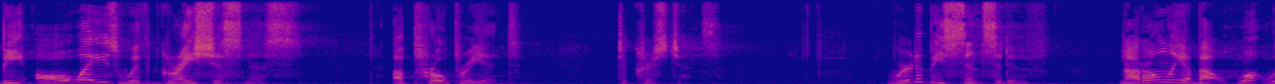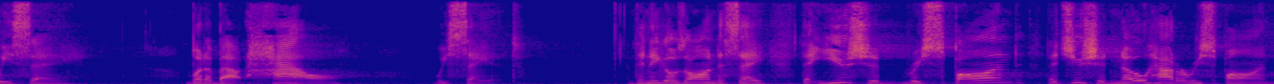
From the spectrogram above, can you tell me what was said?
be always with graciousness, appropriate to Christians. We're to be sensitive not only about what we say, but about how we say it. Then he goes on to say that you should respond, that you should know how to respond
